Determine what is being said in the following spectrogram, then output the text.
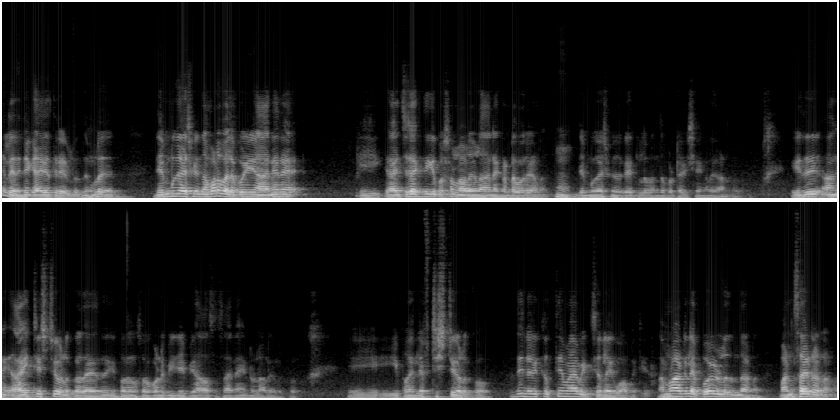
അല്ല ഇതിന്റെ കാര്യത്തിലേ ഉള്ളൂ. നമ്മൾ ജമ്മു കാശ്മീർ നമ്മൾ പലപ്പോഴും ഈ ആനനെ ഈ കാഴ്ചശക്തിക്ക് പ്രശ്നമുള്ള ആളുകൾ ആനെ കണ്ട പോലെയാണ് ജമ്മു കാശ്മീരുമായിട്ടുള്ള ബന്ധപ്പെട്ട വിഷയങ്ങൾ കാണുന്നത്. ഇത് റൈറ്റിസ്റ്റുകൾക്കോ അതായത് ഈ പറയുന്ന സോക്കോളി ബി ജെ പി ആവാസസ്ഥാനായിട്ടുള്ള ആളുകൾക്കോ ഈ ഈ പറഞ്ഞ ലെഫ്റ്റിസ്റ്റുകൾക്കോ ഇതിനൊരു കൃത്യമായ പിക്ചറിലേക്ക് പോകാൻ പറ്റിയത്. നമ്മുടെ നാട്ടിൽ എപ്പോഴും ഉള്ളത് എന്താണ്? വൺ സൈഡഡ് ആണ്.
